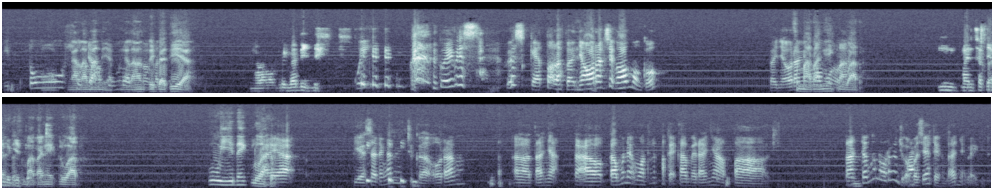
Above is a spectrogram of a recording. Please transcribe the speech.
Itu Oh, pengalaman sudah ya pengalaman pribadi ya? Pengalaman pribadi. Kui, kui wis wis ketok lah banyak orang sih ngomong kok. Banyak orang yang Semarangnya ngomong lah. keluar. Hmm, mindsetnya begitu. Semarangnya keluar. Kuine keluar. Kayak biasanya kan juga orang eh, tanya "Ka- kamu nek motor pakai kameranya apa? Kadang kan orang juga pasti ada yang tanya kayak gitu.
